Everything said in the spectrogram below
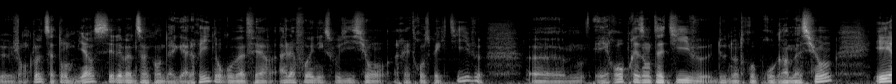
euh, Jean-Claude, ça tombe bien, c'est les 25 ans de la galerie, donc on va faire à la fois une exposition rétrospective euh, et représentative de notre programmation, et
